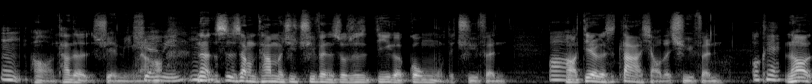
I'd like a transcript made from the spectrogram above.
嗯，好、哦，它的学名啊，学名嗯、那事实上，他们去区分的时候，就是第一个公母的区分，好、哦，第二个是大小的区分，OK，然后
